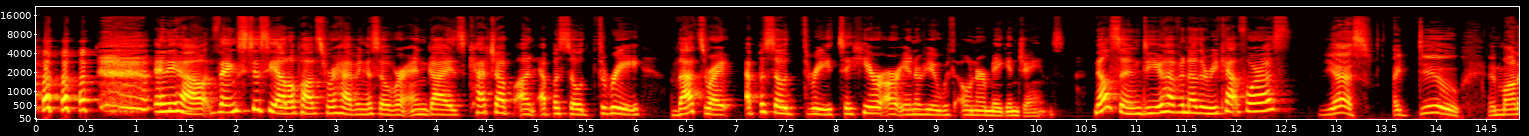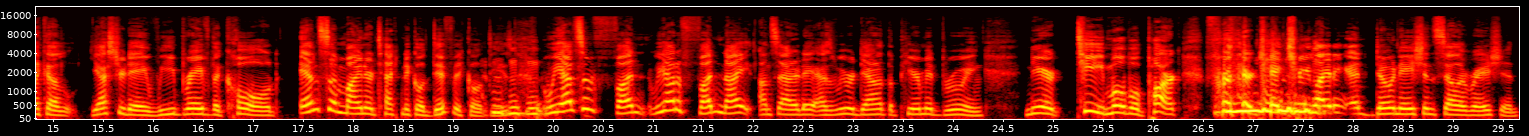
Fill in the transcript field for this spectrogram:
Anyhow, thanks to Seattle Pops for having us over. And guys, catch up on episode three. That's right, episode three to hear our interview with owner Megan James. Nelson, do you have another recap for us? Yes, I do. And Monica, yesterday we braved the cold and some minor technical difficulties. we had some fun. We had a fun night on Saturday as we were down at the Pyramid Brewing near T Mobile Park for their keg tree lighting and donation celebration.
